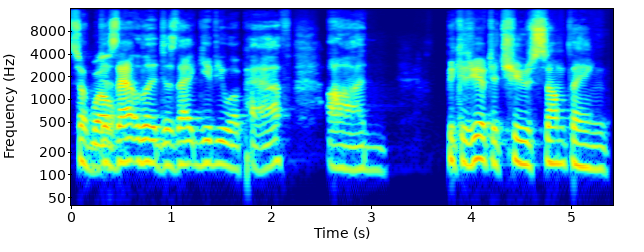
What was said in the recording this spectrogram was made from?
so well, does that does that give you a path on because you have to choose something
